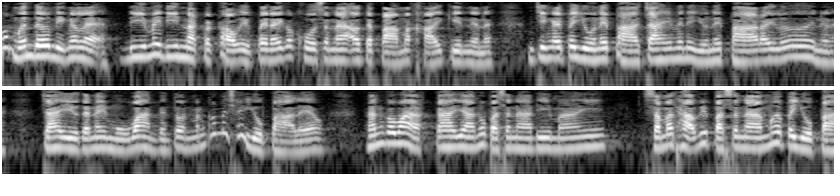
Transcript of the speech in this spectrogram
ก็เหมือนเดิมอีกนั่นแหละ ดีไม่ดีหนักกว่าเก่าอีกไปไหนก็โฆษณาเอาแต่ป่ามาขายกินเนี่ยนะจริงไอ้ไปอยู่ในป่าใจไม่ได้อยู่ในป่าอะไรเลยเนี่ยนะใจอยู่แต่ในหมู่บ้านเป็นต้น มันก็ไม่ใช่อยู่ป่าแล้วท่านก็ว่ากายานุปัสนาดีไหมสมถาวิปัสนาเมื่อไปอยู่ป่า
